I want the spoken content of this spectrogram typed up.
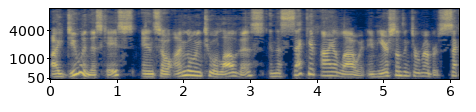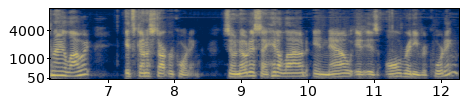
I do in this case, and so I'm going to allow this. And the second I allow it, and here's something to remember, the second I allow it, it's going to start recording. So notice I hit allowed and now it is already recording.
